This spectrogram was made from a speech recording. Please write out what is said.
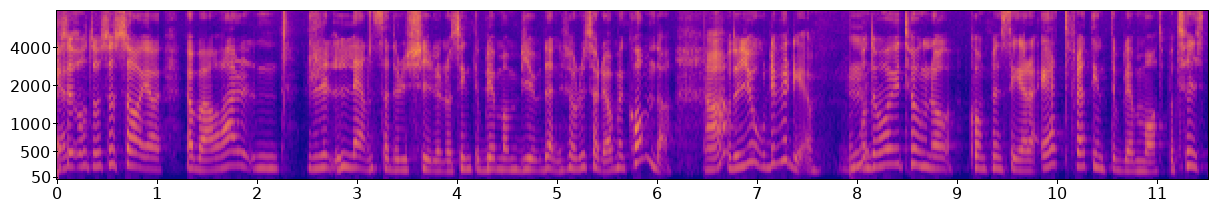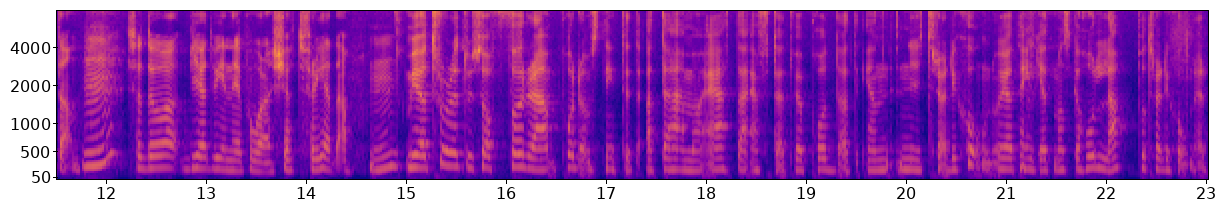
och, så, och då så sa jag, jag bara, och här mm, länsade du kylen och så inte blev man bjuden. Så då sa du, ja men kom då. Ja. Och då gjorde vi det. Och då var vi tvungna att kompensera ett för att det inte blev mat på tisdagen. Så då bjöd vi in er på våran köttfredag. Mm. Men jag tror att du sa förra poddavsnittet att det här med att äta efter att vi har poddat är en ny tradition. Och jag tänker att man ska hålla på traditioner.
